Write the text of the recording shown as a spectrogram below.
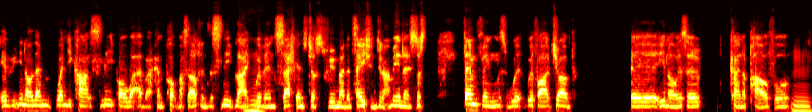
if you know, then when you can't sleep or whatever, I can put myself into sleep like Mhm. within seconds just through meditation. Do you know what I mean? It's just them things with with our job. Uh, you know, is a kind of powerful, Mm.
